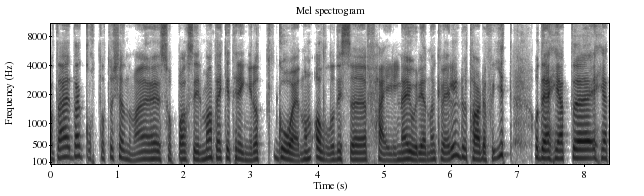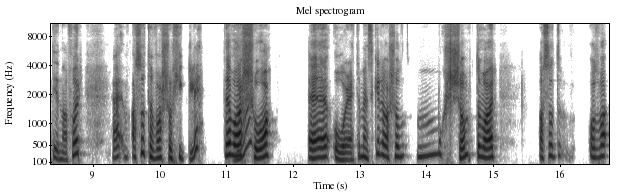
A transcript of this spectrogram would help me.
det, er, det er godt at du kjenner meg såpass, Irma, at jeg ikke trenger å gå gjennom alle disse feilene jeg gjorde gjennom kvelden. Du tar det for gitt, og det er helt, eh, helt innafor. Eh, altså, det var så hyggelig. Det var Ja. så eh, ålreite mennesker. Det var så morsomt. Det var altså Og det var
